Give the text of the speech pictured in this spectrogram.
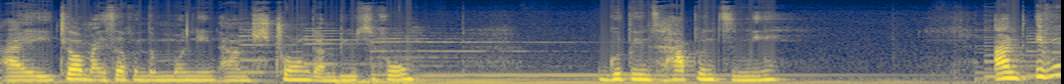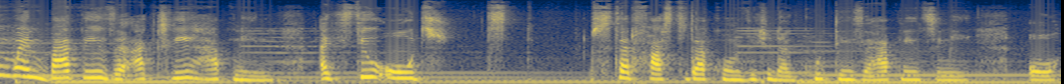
I tell myself in the morning, I'm strong and beautiful. Good things happen to me. And even when bad things are actually happening, I still hold steadfast to that conviction that good things are happening to me or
